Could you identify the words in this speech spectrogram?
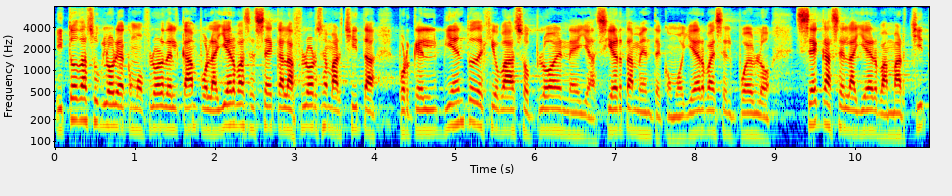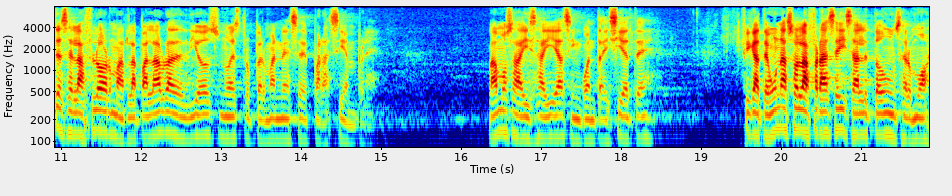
y toda su gloria como flor del campo. La hierba se seca, la flor se marchita, porque el viento de Jehová sopló en ella. Ciertamente, como hierba es el pueblo, sécase la hierba, marchítese la flor la palabra de Dios nuestro permanece para siempre. Vamos a Isaías 57. Fíjate, una sola frase y sale todo un sermón.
